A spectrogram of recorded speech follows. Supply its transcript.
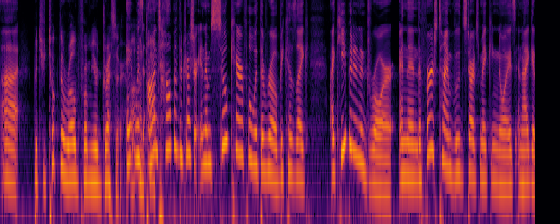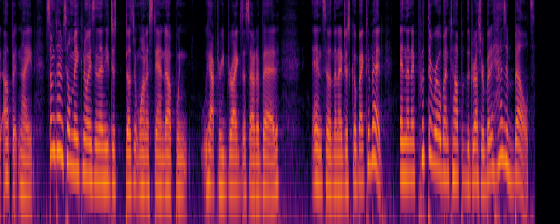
Uh, But you took the robe from your dresser. it on- was on on top. top of the dresser, and I'm so careful with the robe because, like, I keep it in a drawer, and then the first time Vood starts making noise, and I get up at night, sometimes he'll make noise, and then he just doesn't want to stand up when after he drags us out of bed, and so then I just go back to bed, and then I put the robe on top of the dresser, but it has a belt,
